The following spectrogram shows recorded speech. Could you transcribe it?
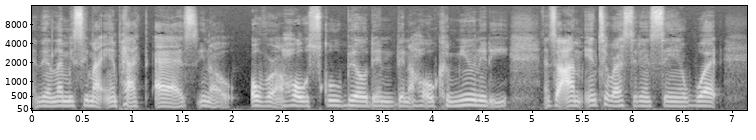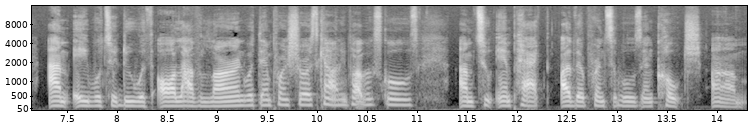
and then let me see my impact as you know over a whole school building, then a whole community. And so I'm interested in seeing what I'm able to do with all I've learned within Prince George County Public Schools um, to impact other principals and coach um,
